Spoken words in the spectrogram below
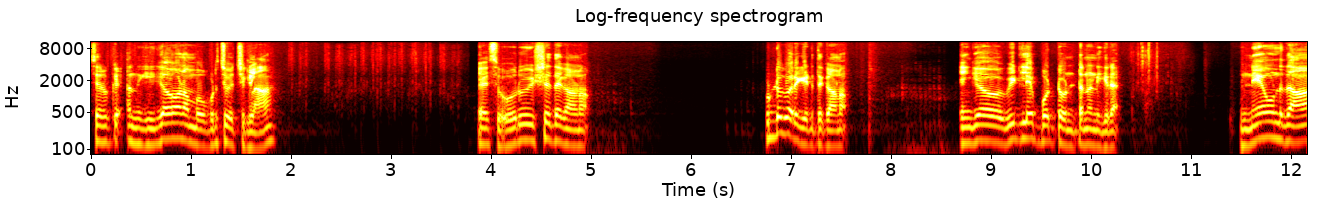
சரி ஓகே. அந்த கிகாவை நம்ம பிடிச்சி வச்சுக்கலாம். எஸ் ஒரு விஷயத்தை காணும். ஃபுட்டு குறைக்கு எடுத்து காணும். எங்கேயோ வீட்லேயே போட்டு வந்துட்டேன்னு நினைக்கிறேன். நே ஒன்று தான்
